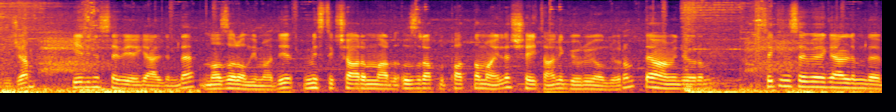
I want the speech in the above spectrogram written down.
gideceğim. 7. seviyeye geldiğimde nazar alayım hadi. Mistik çağrımlarda ızraplı patlamayla şeytani görüyor alıyorum. Devam ediyorum. 8. seviyeye geldiğimde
